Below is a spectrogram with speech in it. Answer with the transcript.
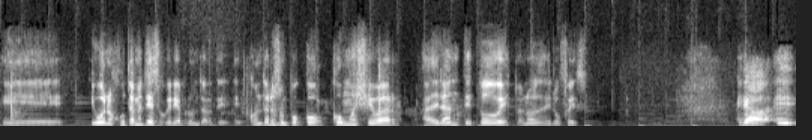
Eh, y bueno, justamente eso quería preguntarte. Contanos un poco cómo es llevar adelante todo esto, ¿no? Desde la UFESI. Mira, eh,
